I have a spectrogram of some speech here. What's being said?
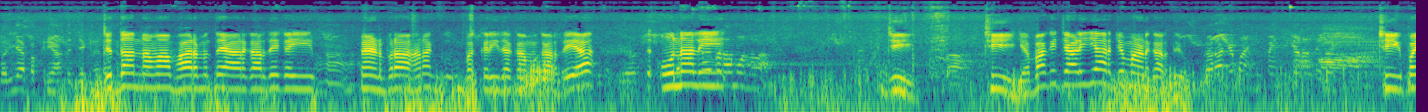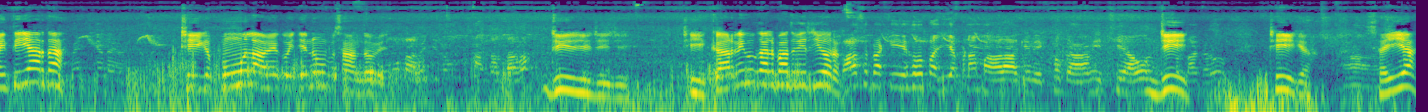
ਵਧੀਆ ਬੱਕਰੀਆਂ ਤੇ ਜਿਗਰ ਜਿੱਦਾਂ ਨਵਾਂ ਫਾਰਮ ਤਿਆਰ ਕਰਦੇ ਕਈ ਭੈਣ ਭਰਾ ਹਨਾ ਬੱਕਰੀ ਦਾ ਕੰਮ ਕਰਦੇ ਆ। ਤੇ ਉਹਨਾਂ ਲਈ ਜੀ ਠੀਕ ਆ। ਬਾਕੀ 40000 ਚ ਮਾਨ ਕਰ ਦਿਓ। ਕਰਾਂਗੇ ਭਾਜੀ 35000 ਦਾ ਦੇ ਦਾਂਗੇ ਠੀਕ 35000 ਦਾ? 35000 ਦਾ ਠੀਕ ਫੋਨ ਲਾਵੇ ਕੋਈ ਜਿਹਨੂੰ ਪਸੰਦ ਹੋਵੇ। ਜੀ ਜੀ ਜੀ ਜੀ। ਠੀਕ ਕਰਨੀ ਕੋਈ ਗੱਲਬਾਤ ਵੀਰ ਜੀ ਹੋਰ? ਬਸ ਬਾਕੀ ਇਹੋ ਭਾਜੀ ਆਪਣਾ ਮਾਲ ਆ ਕੇ ਵੇਖੋ ਗਾਂ ਵੀ ਇੱਥੇ ਆਓ ਜੀ। ਪਤਾ ਕਰੋ। ਠੀਕ ਆ। ਸਹੀ ਆ।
